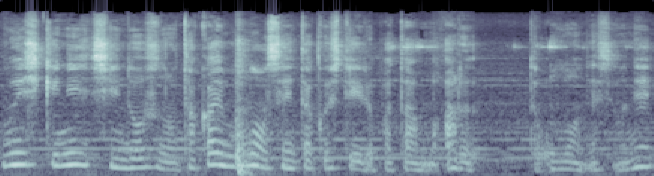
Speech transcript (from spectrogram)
無意識に振動数の高いものを選択しているパターンもあると思うんですよね。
